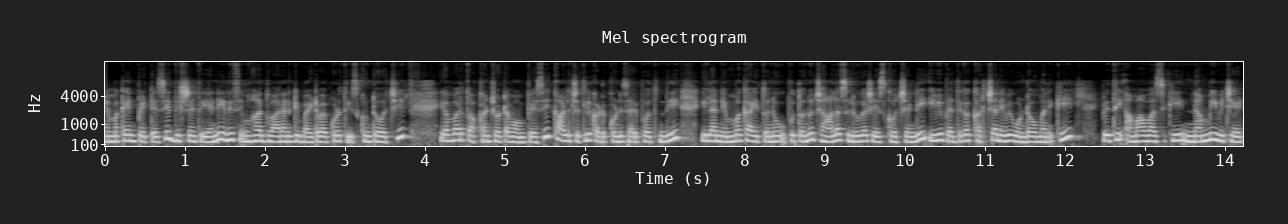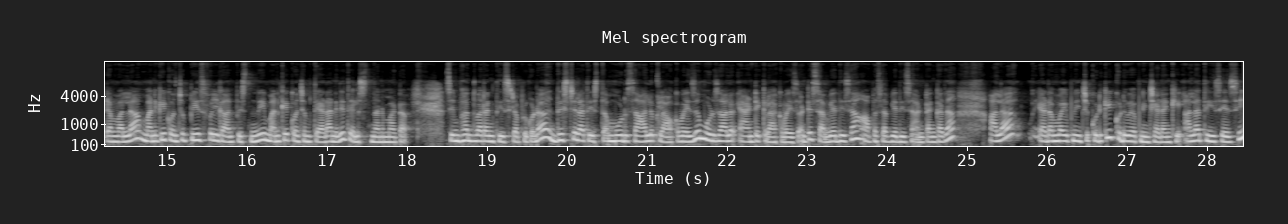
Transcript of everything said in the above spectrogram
నిమ్మకాయని పెట్టేసి దిష్టిని తీయండి. ఇది సింహద్వారానికి బయట వైపు కూడా తీసుకుంటూ వచ్చి ఎవరు తొక్కని చోట వంపేసి కాళ్ళు చేతులు కడుక్కోండి సరిపోతుంది. ఇలా నిమ్మకాయతోనూ ఉప్పుతోనూ చాలా సులువుగా చేసుకోవచ్చండి. ఇవి పెద్దగా ఖర్చు అనేవి ఉండవు మనకి. ప్రతి అమావాస్యకి నమ్మి ఇవి చేయటం వల్ల మనకి కొంచెం పీస్ఫుల్గా అనిపిస్తుంది. మనకి కొంచెం తేడా అనేది తెలుస్తుంది అనమాట సింహద్వారానికి తీసేటప్పుడు కూడా దిష్టి ఇలా తీస్తాం. మూడు సార్లు క్లాక్ వైజ్ మూడు సార్లు యాంటీ క్లాక్ వైజ్ అంటే సవ్య దిశ అపసవ్య దిశ అంటాం కదా. అలా ఎడం వైపు నుంచి కుడికి కుడివైపు నుంచి ఎడంకి అలా తీసేసి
